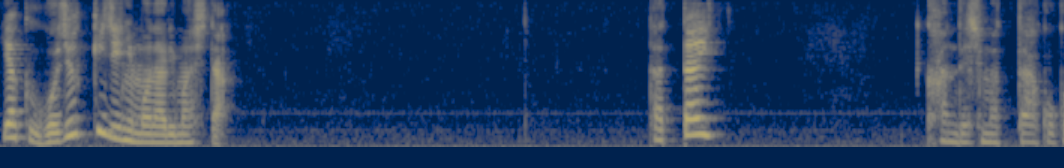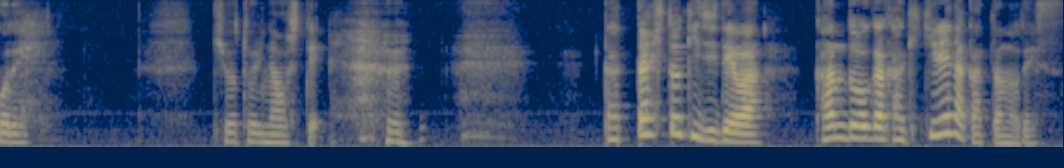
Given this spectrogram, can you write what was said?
約50記事にもなりました。たったい噛んでしまったここで。気を取り直して。たった一記事では感動が書ききれなかったのです。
